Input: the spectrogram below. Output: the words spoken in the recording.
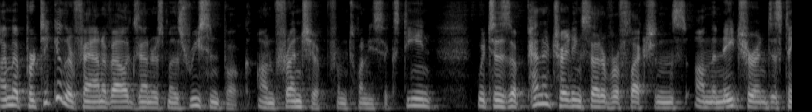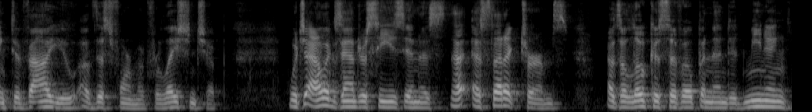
I'm a particular fan of Alexander's most recent book, On Friendship, from 2016, which is a penetrating set of reflections on the nature and distinctive value of this form of relationship, which Alexander sees in aesthetic terms as a locus of open ended meaning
